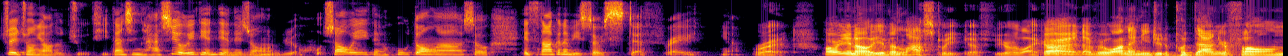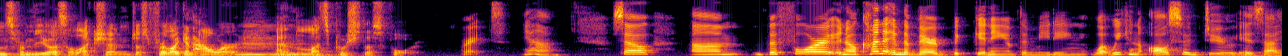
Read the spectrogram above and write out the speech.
最重要的主题，但是你还是有一点点那种稍微一点互动啊。So it's not going to be so stiff, right? Yeah. Right. Or, you know, even last week, if you're like, all right, everyone, I need you to put down your phones from the US election just for like an hour Mm. and let's push this forward. Right. Yeah. So, um, before, you know, kind of in the very beginning of the meeting, what we can also do is that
